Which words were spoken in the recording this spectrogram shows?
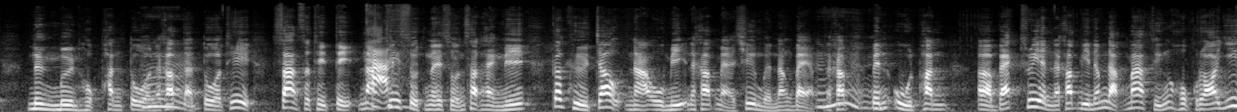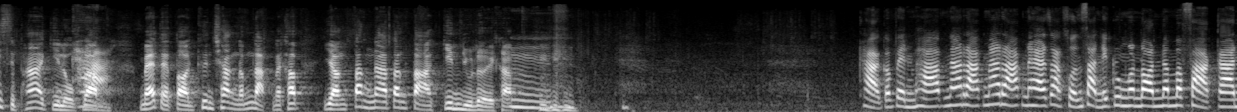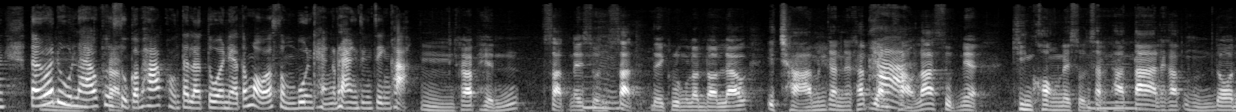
16,000 ตัวนะครับอืมแต่ตัวที่สร้างสถิติหนักค่ะที่สุดในสวนสัตว์แห่งนี้ก็คือเจ้านาโอมินะครับแหมชื่อเหมือนนางแบบนะครับอืมเป็นอูฐพันธุ์แบคทีเรียนนะครับมีน้ำหนักมากถึง 625 กิโลกรัมค่ะแม้แต่ตอนขึ้นช่างน้ำหนักนะครับยังตั้งหน้าตั้งตากินอยู่เลยครับอืม ค่ะก็เป็นภาพน่ารักน่ารักนะคะจากสวนสัตว์ในกรุงลอนดอนนำมาฝากกัน แต่ว่าอืมดูแล้วคือครับสุขภาพของแต่ละตัวเนี่ยต้องบอกว่าสมบูรณ์แข็งแรงจริง ๆ ค่ะ อืมครับเห็นสัตว์ในสวนสัตว์ในกรุงลอนดอนแล้วอิจฉาเหมือนกันนะครับค่ะอย่างข่าวล่าสุดเนี่ยคิงคองในสวนสัตว์พาต้านะครับอื้อหือโดน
